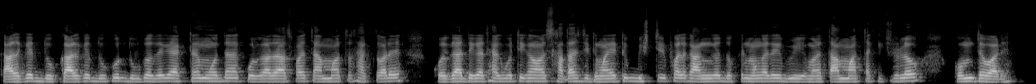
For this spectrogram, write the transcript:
কালকে দু, কালকে দুপুর দুটো থেকে একটার মধ্যে কলকাতার আশপাশে তাপমাত্রা থাকতে পারে। কলকাতার দিকে থাকবে ঠিক আমার সাতাশ ডিগ্রি মানে একটু বৃষ্টির ফলে গাঙ্গেয় দক্ষিণবঙ্গ থেকে বি- মানে তাপমাত্রা কিছুটা হলেও কমতে পারে।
